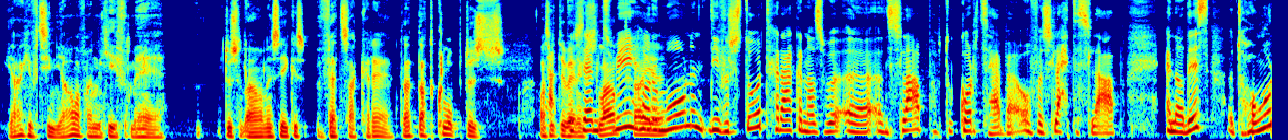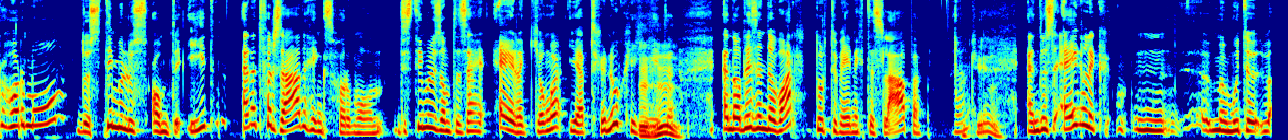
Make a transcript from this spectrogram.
ja, geeft signalen van geef mij, tussen aanhalingstekens, vetzakkerij. Dat, dat klopt dus. Als je te er zijn slaapt, twee je- hormonen die verstoord geraken als we eh, een slaaptekort hebben of een slechte slaap. En dat is het hongerhormoon, de stimulus om te eten, en het verzadigingshormoon, de stimulus om te zeggen, eigenlijk jongen, je hebt genoeg gegeten. En dat is in de war door te weinig te slapen. Oké. En dus eigenlijk, mm, we moeten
